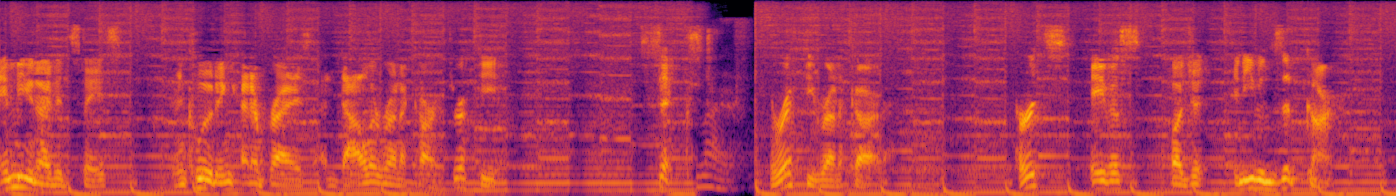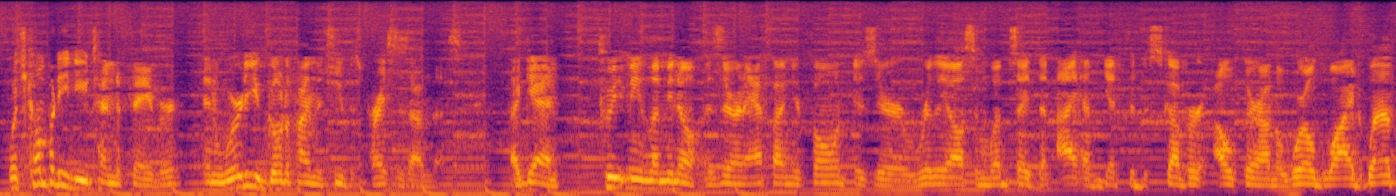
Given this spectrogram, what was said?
in the United States, including Enterprise and Dollar Rent a Car Thrifty. Sixt, Thrifty Rent a Car. Hertz, Avis, Budget, and even Zipcar. Which company do you tend to favor, and where do you go to find the cheapest prices on this? Again, tweet me, let me know. Is there an app on your phone? Is there a really awesome website that I have yet to discover out there on the World Wide Web?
